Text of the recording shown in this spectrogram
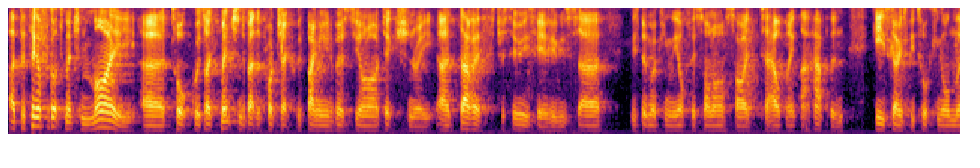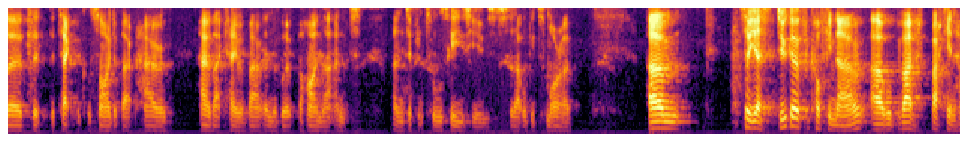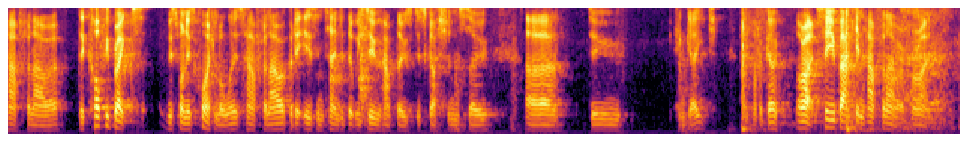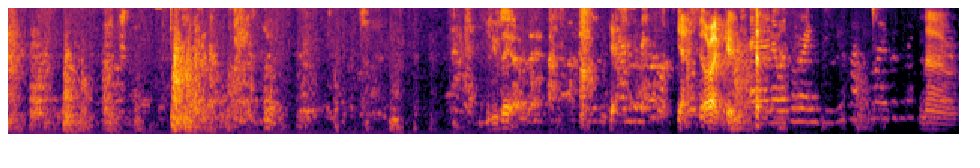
I, the thing I forgot to mention in my uh, talk was I mentioned about the project with Bangor University on our dictionary. Uh, Davith Trethewey is here, who's uh, who's been working in the office on our side to help make that happen. He's going to be talking on the, the, the technical side about how how that came about and the work behind that and and different tools he's used. So that will be tomorrow. Um, so yes, do go for coffee now. Uh, we'll be back, back in half an hour. The coffee breaks, this one is quite a long one, it's half an hour, but it is intended that we do have those discussions, so uh, do engage and have a go. All right, see you back in half an hour. All right. All right, good. And I was wondering, do you have my presentation? No.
